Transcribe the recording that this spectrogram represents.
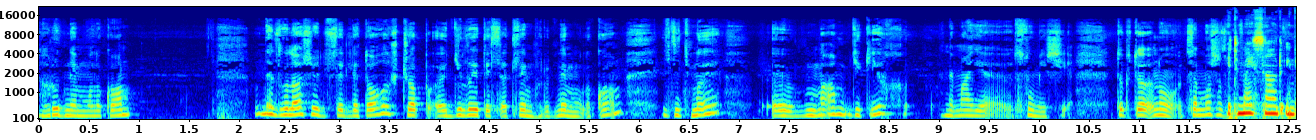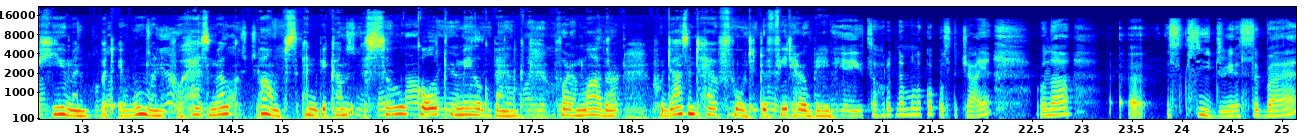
Грудним молоком. Вони зголошуються для того, щоб ділитися цим грудним молоком з дітьми, мам, яких немає суміші. Тобто, ну, це може It may sound inhuman, but a woman who has milk pumps and becomes a so-called milk bank for a mother who doesn't have food to feed her baby. І це грудне молоко постачає, вона скліджує себе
